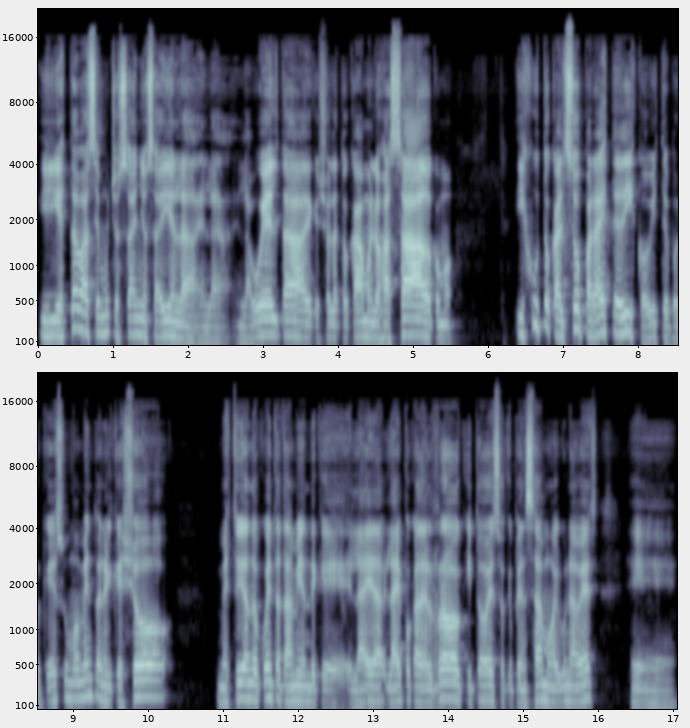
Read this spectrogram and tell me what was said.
Y estaba hace muchos años ahí en la, en la, vuelta, de que yo la tocábamos en los asados, como... Y justo calzó para este disco, ¿viste? Porque es un momento en el que yo me estoy dando cuenta también de que la, la época del rock y todo eso que pensamos alguna vez, eh,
